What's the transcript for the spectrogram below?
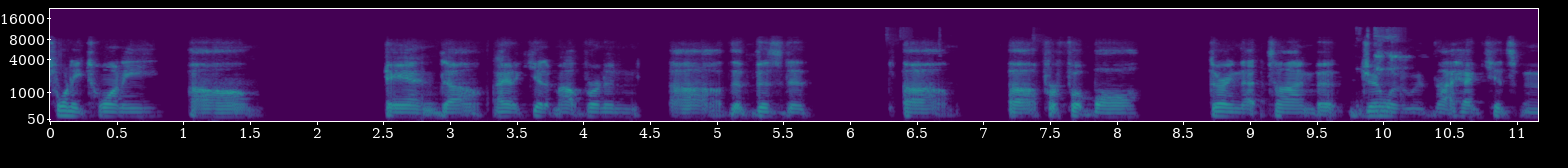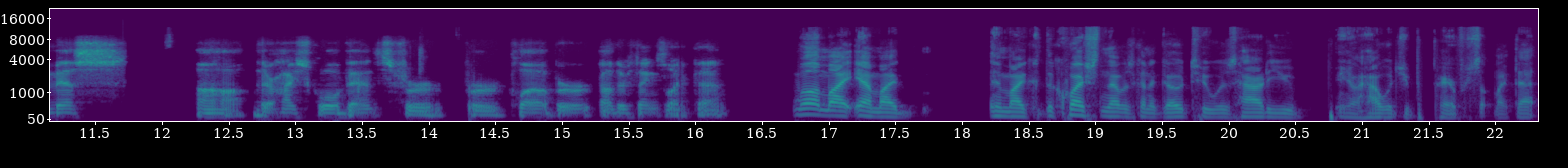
2020. Um, and uh, I had a kid at Mount Vernon uh, that visited uh, uh, for football during that time. But generally, we've not had kids miss uh, their high school events for for club or other things like that. Well, my yeah, my and my the question that was going to go to was how do you you know how would you prepare for something like that?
